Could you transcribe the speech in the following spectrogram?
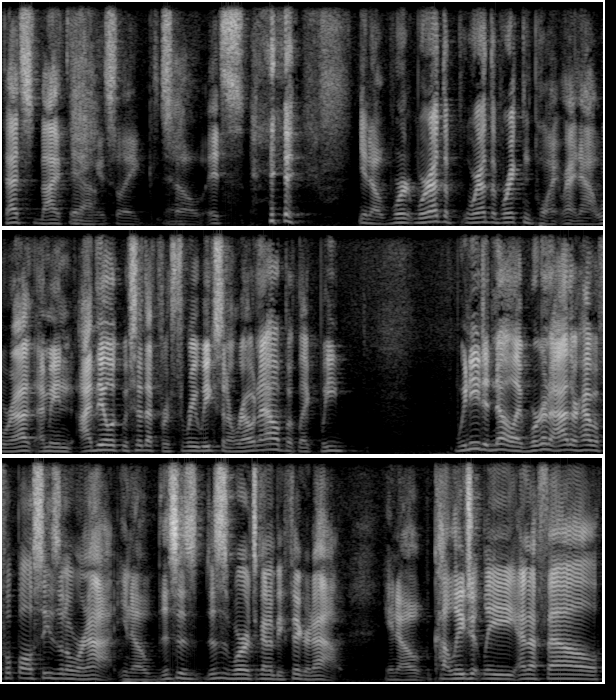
that's my thing. Yeah. It's like so it's. you know, we're, we're at the we're at the breaking point right now. We're at. I mean, I feel like we've said that for three weeks in a row now, but like we we need to know like we're gonna either have a football season or we're not. You know, this is this is where it's gonna be figured out. You know, collegiately, NFL,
